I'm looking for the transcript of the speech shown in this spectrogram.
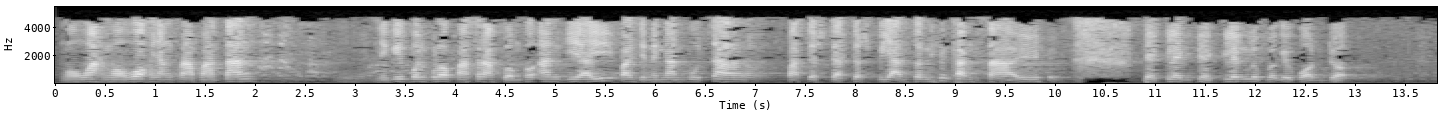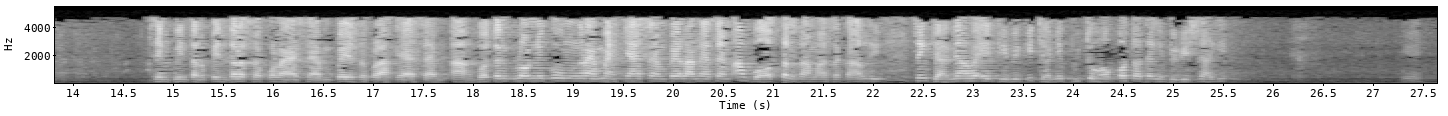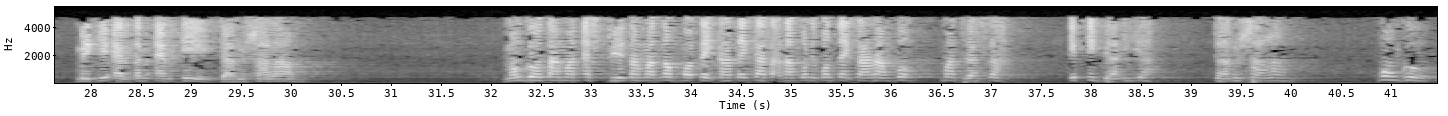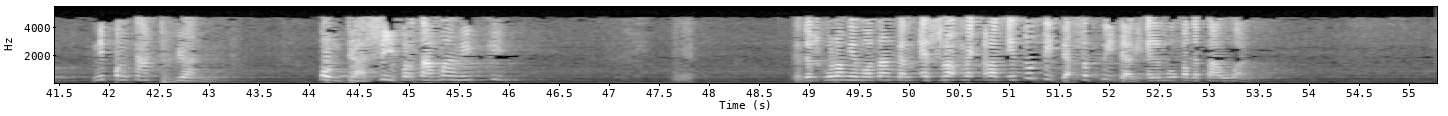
Ngowah-ngowoh yang perapatan. Niki pun kula pasrah bongkoan Kiai panjenengan pucal pados dados piyantun ingkang sae. Degleng-degleng bagi pondok. Sing pinter-pinter sekolah SMP, sekolah ke SMA. Mboten kula niku ngremehke SMP lan SMA mboten sama sekali. Sing jane awake dhewe iki jane butuh apa to teng Indonesia iki? Nggih. Mriki enten MI Darussalam. Monggo tamat SD, tamat napa TK, TK sak sampunipun TK rampung madrasah ibtidaiyah Darussalam. Monggo, ini pengkaderan. Pondasi pertama niki. Jadi sekolah ngemotakan Isra Mi'raj itu tidak sepi dari ilmu pengetahuan.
